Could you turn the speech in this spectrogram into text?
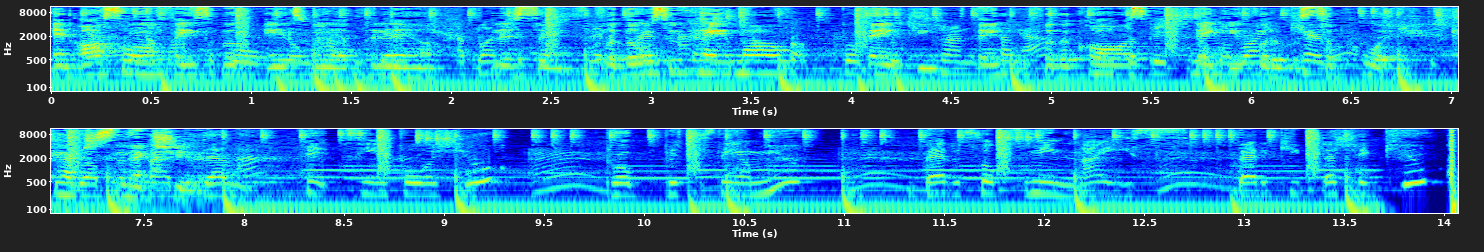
And also on Facebook, Antionette Panniel. Listen, for those who came out, thank you. Thank you for the calls. Thank you for the support. Catch us next year. 15 for a shoe. Broke bitches, stay on mute. Better talk to me nice. Better keep that shit cute.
